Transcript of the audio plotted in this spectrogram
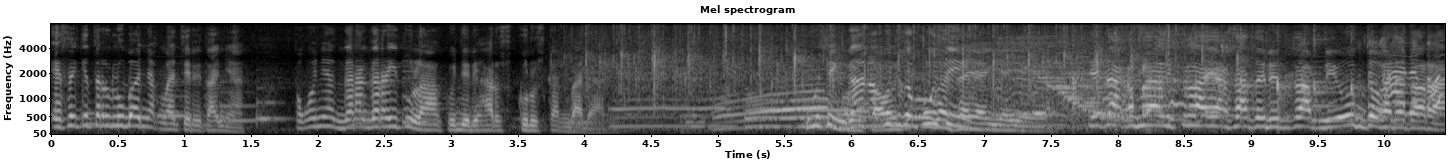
efeknya terlalu banyak lah ceritanya. Pokoknya gara-gara itulah aku jadi harus kuruskan badan. pusing kan? Aku juga pusing. Saya, iya, iya. Kita kembali setelah yang satu di trap di Untung Ada Tora.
